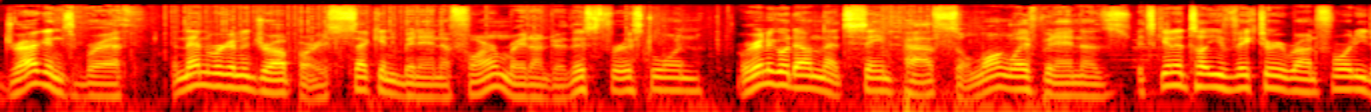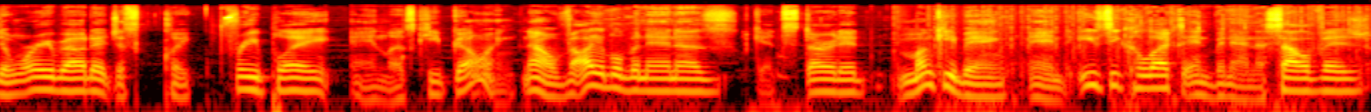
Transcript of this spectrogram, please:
dragon's breath, and then we're going to drop our second banana farm right under this first one. We're going to go down that same path, so long life bananas. It's going to tell you victory round 40, don't worry about it. Just click free play and let's keep going. Now, valuable bananas, get started, monkey bank, and easy collect and banana salvage.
